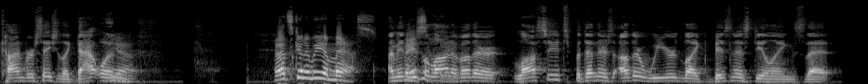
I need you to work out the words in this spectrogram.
conversation." Like that one. yeah. That's going to be a mess. I mean, there's a lot of other lawsuits, but then there's other weird like business dealings that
